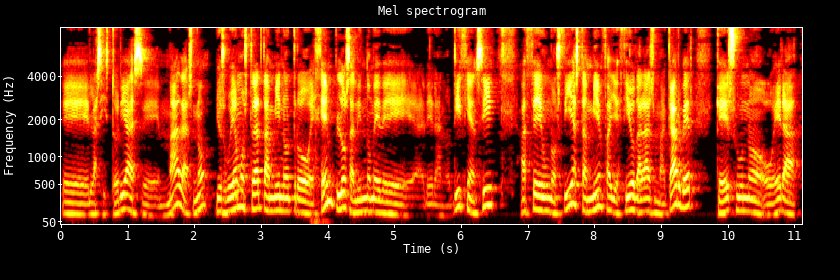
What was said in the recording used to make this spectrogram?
eh, las historias eh, malas, ¿no? Y os voy a mostrar también otro ejemplo saliéndome de, de la noticia en sí. Hace unos días también falleció Dallas McCarver, que es uno o era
